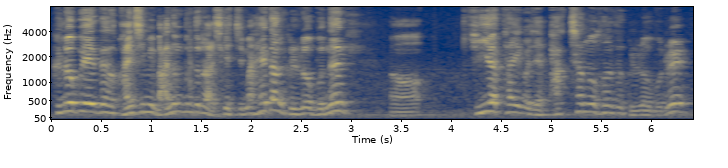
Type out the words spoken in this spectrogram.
글러브에 대해서 관심이 많은 분들은 아시겠지만 해당 글러브는 어, 기아 타이거즈의 박찬호 선수 글러브를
